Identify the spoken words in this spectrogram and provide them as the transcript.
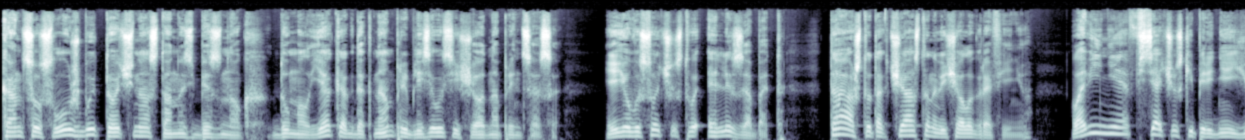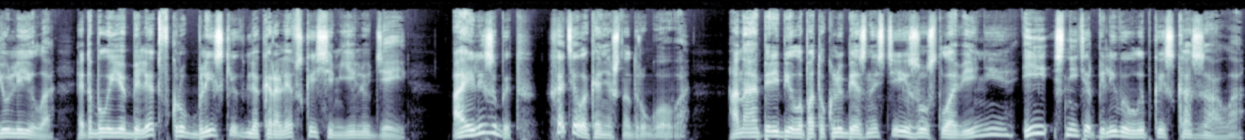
«К концу службы точно останусь без ног», — думал я, когда к нам приблизилась еще одна принцесса. Ее высочество Элизабет. Та, что так часто навещала графиню. Лавиния всячески перед ней юлила. Это был ее билет в круг близких для королевской семьи людей. А Элизабет хотела, конечно, другого. Она перебила поток любезности из уст Лавинии и с нетерпеливой улыбкой сказала.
